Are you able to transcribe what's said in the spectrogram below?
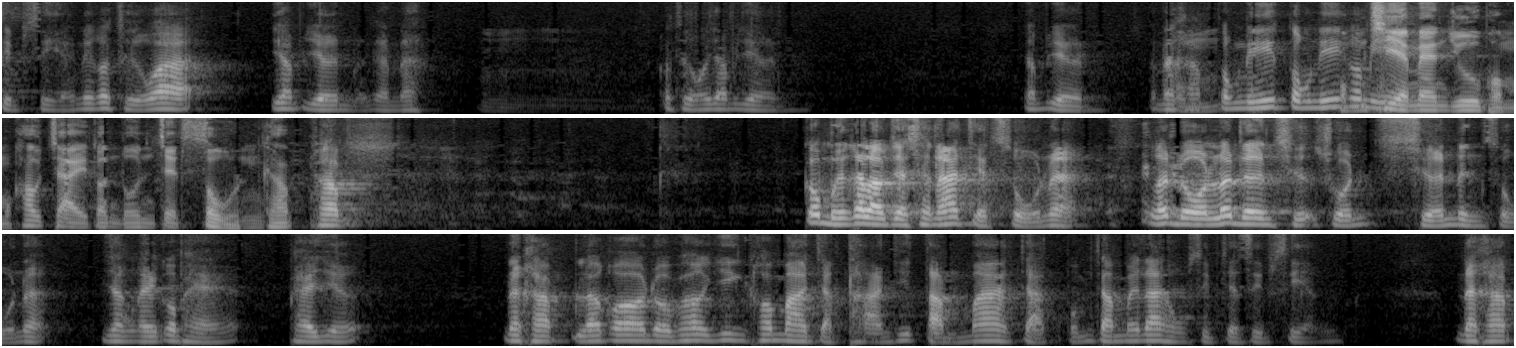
สิบเสียงนี่ก็ถือว่ายับเยินเหมือนกันนะก็ถือว่ายับเยิน ยับเยินนะครับตรงนี้ตรงนี้ผก็มมีเชียร์แมนยูผมเข้าใจตอนโดนเจ็ดศูนย์ครับ ครับ ก็เหมือนกับเราจะชนะเจ็ดศูนย์อะ แล้วโดนแล้วเดินเฉือนเฉือนหนึ่งศูนย์อะ ยังไงก็แพ้ แพ้เยอะ นะครับ แล้วก็โดยเฉพาะยิ่งเข้ามาจากฐานที่ต่ำมากจาก ผมจำไม่ได้หกสิบเจ็ดสิบเสียงนะครับ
